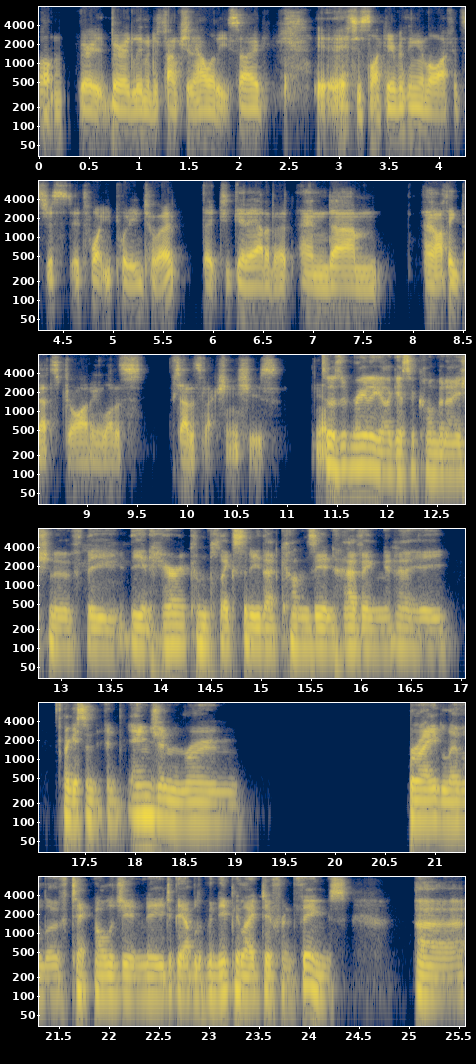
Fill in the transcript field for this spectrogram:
know, very very limited functionality. So it's just like everything in life. It's just it's what you put into it that you get out of it, and um, and I think that's driving a lot of satisfaction issues. Yeah. So is it really, I guess, a combination of the the inherent complexity that comes in having a, I guess, an, an engine room grade level of technology and need to be able to manipulate different things, uh,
